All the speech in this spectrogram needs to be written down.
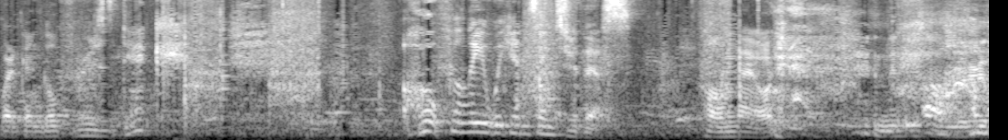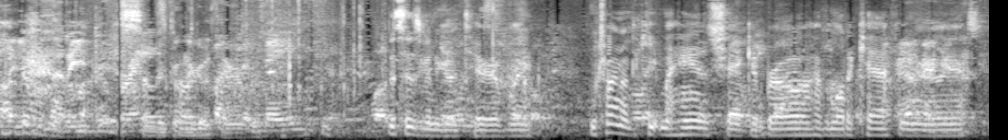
We're gonna go for his dick. Hopefully, we can censor this. Calm down. Oh, I'm not doing that either. So it's gonna go terribly. This is gonna go terribly. I'm trying not to keep my hands shaking, bro. I have a lot of caffeine earlier. Take,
